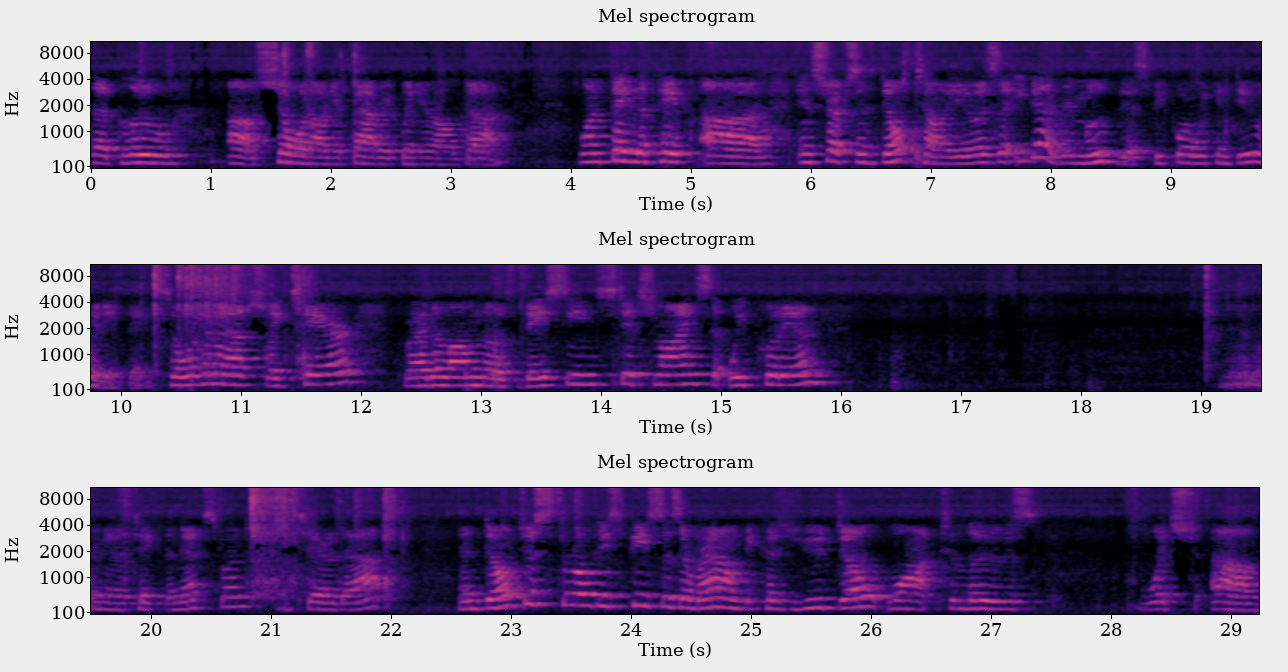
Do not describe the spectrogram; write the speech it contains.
the glue uh, showing on your fabric when you're all done. One thing the paper, uh, instructions don't tell you is that you got to remove this before we can do anything. So we're going to actually tear right along those basting stitch lines that we put in. And we're going to take the next one and tear that. And don't just throw these pieces around because you don't want to lose which uh,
